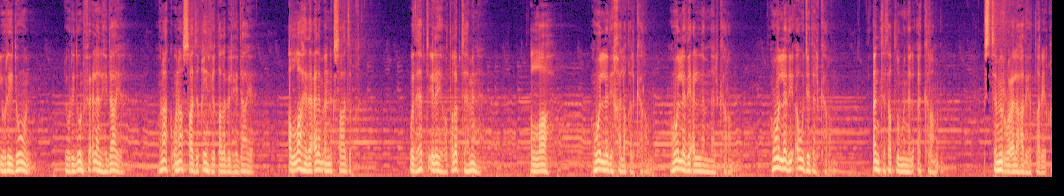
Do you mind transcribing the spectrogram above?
يريدون يريدون فعلا الهداية. هناك أناس صادقين في طلب الهداية. الله إذا علم أنك صادق وذهبت إليه وطلبته منه الله هو الذي خلق الكرم هو الذي علمنا الكرم هو الذي أوجد الكرم. أنت تطلب من الأكرم. استمروا على هذه الطريقة.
